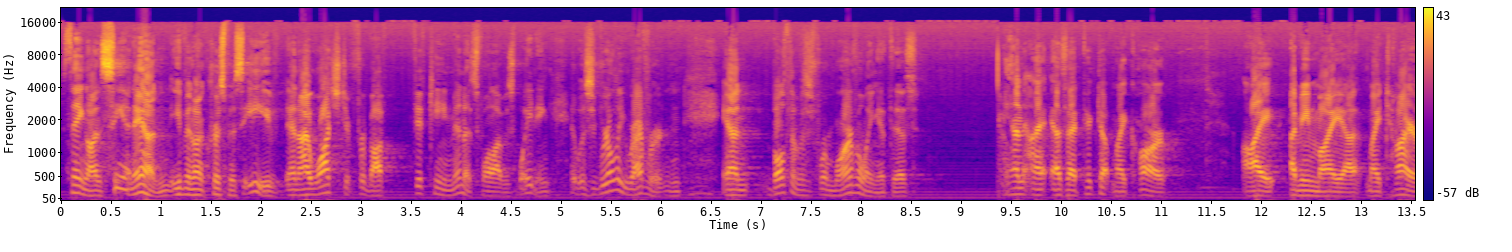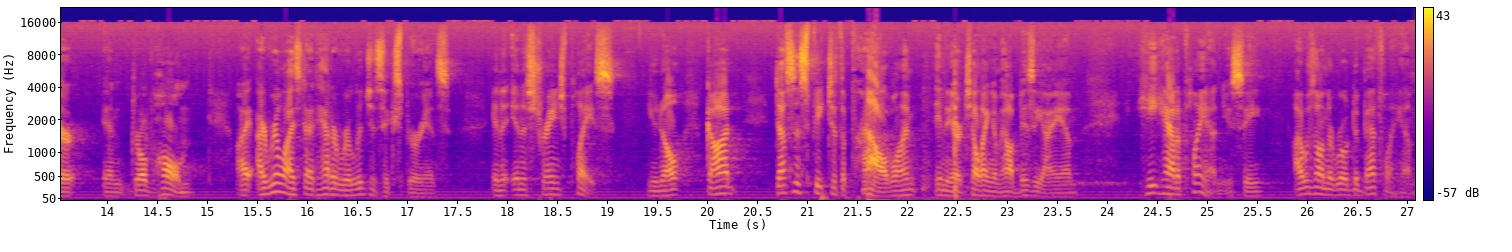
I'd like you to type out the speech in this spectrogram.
thing on CNN, even on Christmas Eve. And I watched it for about 15 minutes while I was waiting. It was really reverent, and, and both of us were marveling at this. And I, as I picked up my car, I, I mean, my, uh, my tire, and drove home, I, I realized I'd had a religious experience in a, in a strange place. You know, God doesn't speak to the proud while I'm in there telling him how busy I am. He had a plan, you see. I was on the road to Bethlehem.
